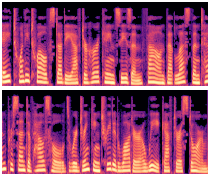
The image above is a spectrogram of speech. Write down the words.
A 2012 study after hurricane season found that less than 10% of households were drinking treated water a week after a storm.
